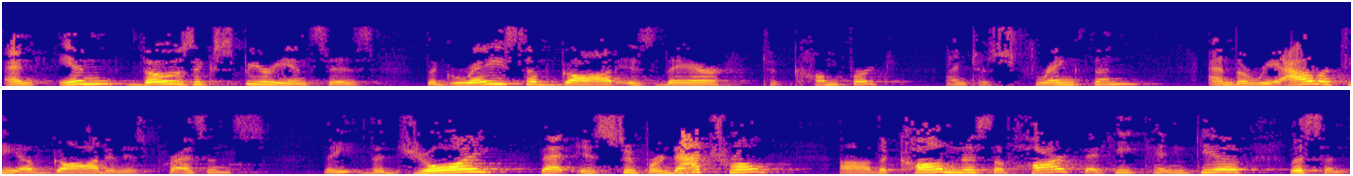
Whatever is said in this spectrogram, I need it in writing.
And in those experiences, the grace of God is there to comfort and to strengthen, and the reality of God in His presence, the, the joy that is supernatural, uh, the calmness of heart that He can give. Listen,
